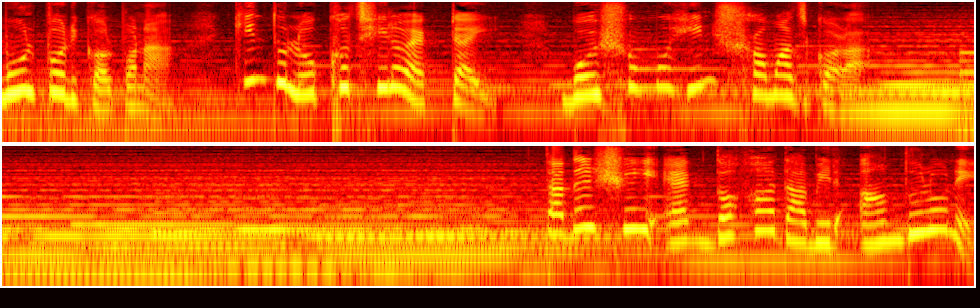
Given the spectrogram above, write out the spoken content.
মূল পরিকল্পনা। কিন্তু লক্ষ্য ছিল একটাই, বৈষম্যহীন সমাজ গড়া। তাদের সেই এক দফা দাবির আন্দোলনে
